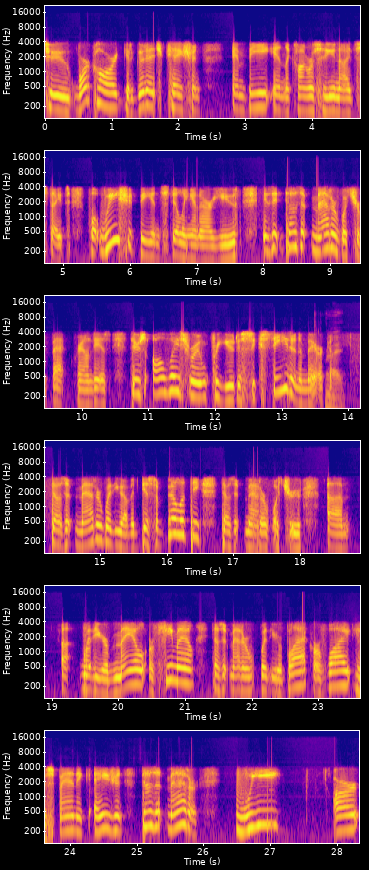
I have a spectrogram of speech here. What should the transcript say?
to work hard, get a good education, and be in the Congress of the United States. What we should be instilling in our youth is it doesn't matter what your background is. There's always room for you to succeed in America. Right. Doesn't matter whether you have a disability. Doesn't matter what your um, uh, whether you're male or female, doesn't matter whether you're black or white, Hispanic, Asian, doesn't matter. We are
